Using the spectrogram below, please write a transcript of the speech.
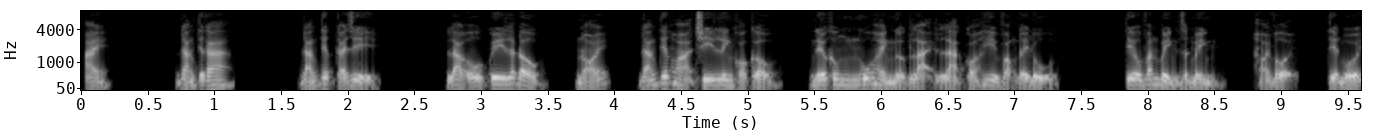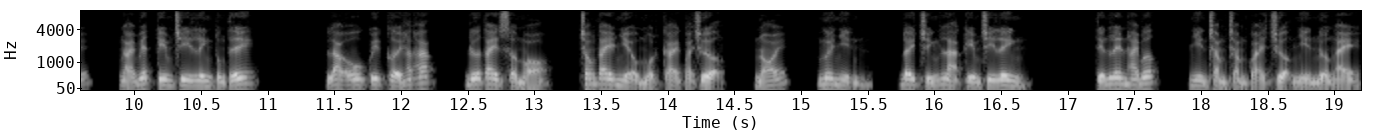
ai? Đáng tiếc ca đáng tiếc cái gì? Lao ô quy lắc đầu, nói, đáng tiếc hỏa chi linh có cầu, nếu không ngũ hành ngược lại là có hy vọng đầy đủ. Tiêu văn bình giật mình, hỏi vội, tiền bối, ngài biết kim chi linh tung tích? Lao ô quy cười hắc hắc, đưa tay sờ mó, trong tay nhiều một cái quả trượng, nói, ngươi nhìn, đây chính là kim chi linh. Tiến lên hai bước, nhìn chằm chằm quải trượng nhìn nửa ngày,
